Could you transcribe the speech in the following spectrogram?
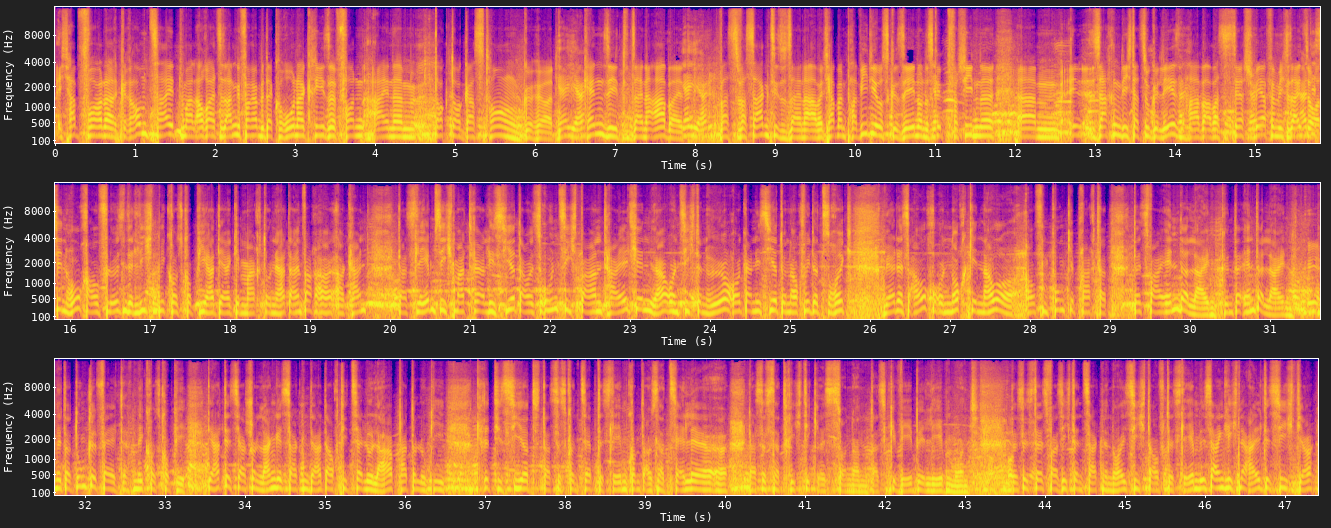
ich habe vor einer geraumen Zeit mal, auch als es angefangen hat mit der Corona-Krise, von einem Dr. Gaston gehört. Ja, ja. Kennen Sie seine Arbeit? Ja, ja. Was, was sagen Sie zu seiner Arbeit? Ich habe ein paar Videos gesehen und es ja. gibt verschiedene ähm, Sachen, die ich dazu gelesen habe, aber es ist sehr schwer für mich, das einzuordnen. Ja, das sind hochauflösende Lichtmikroskopie hat er gemacht und er hat einfach erkannt, dass Leben sich materialisiert aus unsichtbaren Teilchen ja, und sich dann höher organisiert und auch wieder zurück. Wer das auch und noch genauer auf den Punkt gebracht hat, das war Enderlein, Günther Enderlein okay. mit der Dunkelfeldmikroskopie. Der hat es ja schon lange gesagt und der hat auch die Zellularpathologie kritisiert, dass das Konzept des Lebens kommt aus einer Zelle, äh, dass es nicht richtig ist, sondern das Gewebeleben und das ist das, was ich dann sage, eine neue Sicht auf das Leben. Ist eigentlich eine alte Sicht, ja,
